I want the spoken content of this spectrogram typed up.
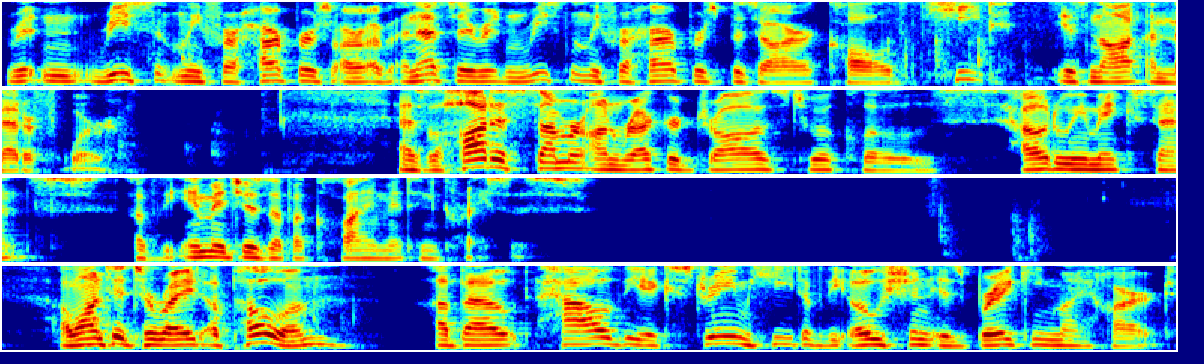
written recently for Harper's, or an essay written recently for Harper's Bazaar called Heat is Not a Metaphor. As the hottest summer on record draws to a close, how do we make sense of the images of a climate in crisis? I wanted to write a poem about how the extreme heat of the ocean is breaking my heart,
